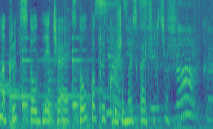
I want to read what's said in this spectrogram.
накрыт стол для чая. Стол покрыт кружевной скатертью. Жарко.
